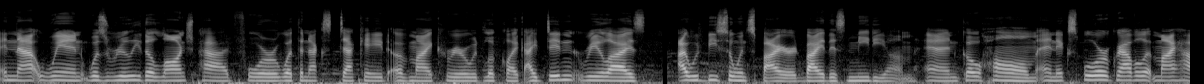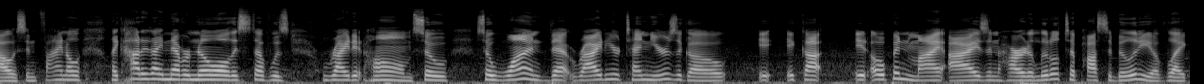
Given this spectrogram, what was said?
and that win was really the launch pad for what the next decade of my career would look like. I didn't realize I would be so inspired by this medium and go home and explore gravel at my house and find all like how did I never know all this stuff was right at home. So so one that ride here 10 years ago, it, it got it opened my eyes and heart a little to possibility of like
